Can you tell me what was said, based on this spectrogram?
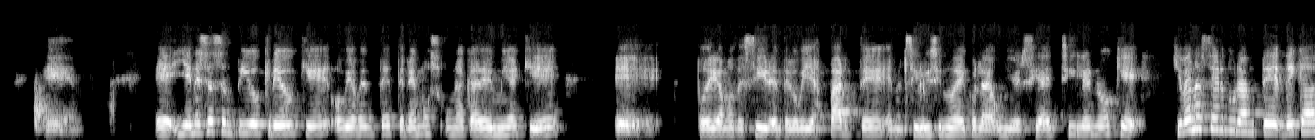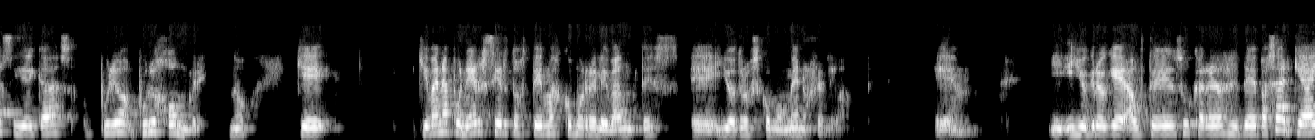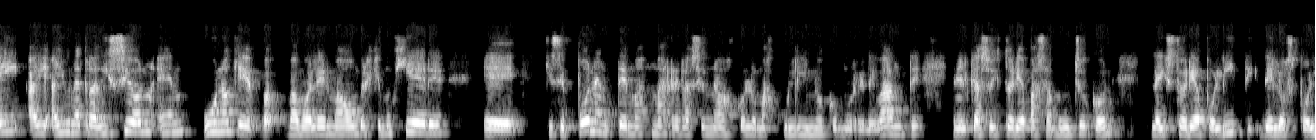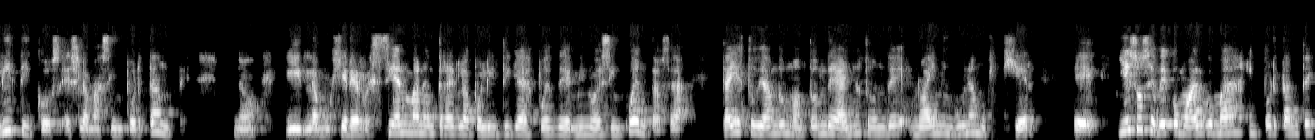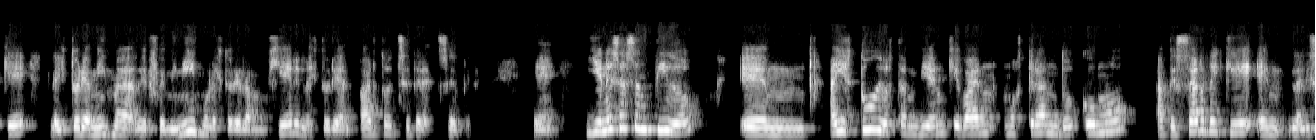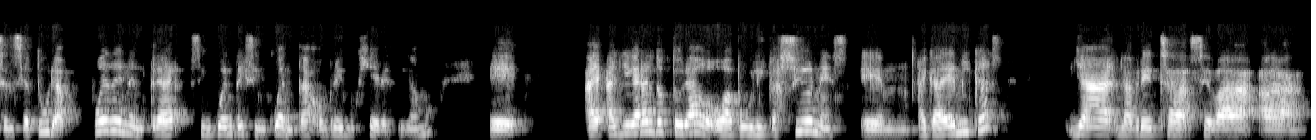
Y en ese sentido creo que obviamente tenemos una academia que podríamos decir, entre comillas, parte en el siglo XIX con la Universidad de Chile, ¿no? que, que van a ser durante décadas y décadas puros hombres, ¿no? que, que van a poner ciertos temas como relevantes eh, y otros como menos relevantes. Em, y, yo creo que a ustedes en sus carreras les debe pasar que hay, hay, hay una tradición en, uno, que vamos a leer más hombres que mujeres, eh, que se ponen temas más relacionados con lo masculino como relevante. En el caso de historia pasa mucho con la historia de los políticos, es la más importante, ¿no? Y las mujeres recién van a entrar en la política después de 1950, o sea, estáis estudiando un montón de años donde no hay ninguna mujer, eh, y eso se ve como algo más importante que la historia misma del feminismo, la historia de las mujeres, la historia del parto, etcétera, etcétera. Eh, y en ese sentido, Em, hay estudios también que van mostrando cómo, a pesar de que en la licenciatura pueden entrar 50 y 50, hombres y mujeres, digamos, eh, al llegar al doctorado o a publicaciones em, académicas, ya la brecha se va a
